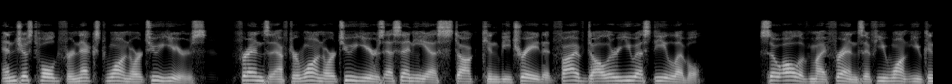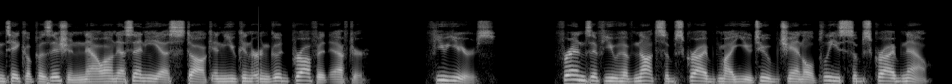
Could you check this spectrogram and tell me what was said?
And just hold for next one or two years, friends after one or two years SNES stock can be trade at $5 USD level. So all of my friends if you want you can take a position now on SNES stock and you can earn good profit after few years. Friends if you have not subscribed my YouTube channel please subscribe now,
